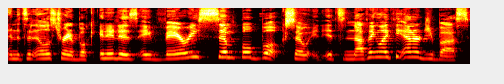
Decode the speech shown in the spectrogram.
and it's an illustrated book, and it is a very simple book. So it's nothing like the Energy Bus.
